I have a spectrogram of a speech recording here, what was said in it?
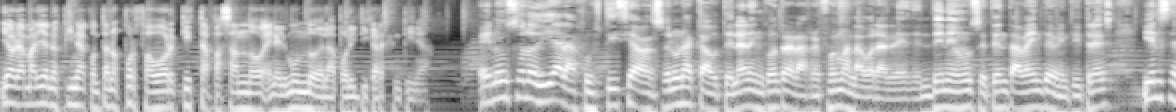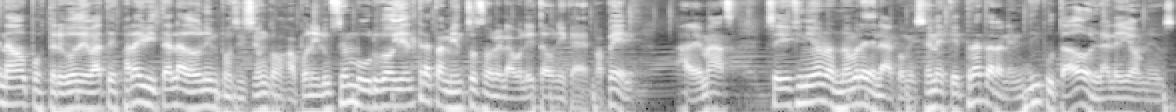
Y ahora Mariano Espina, contanos por favor qué está pasando en el mundo de la política argentina. En un solo día la justicia avanzó en una cautelar en contra de las reformas laborales del DNU 70-2023 y el Senado postergó debates para evitar la doble imposición con Japón y Luxemburgo y el tratamiento sobre la boleta única de papel. Además, se definieron los nombres de las comisiones que tratarán en diputados la ley Omnibus.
